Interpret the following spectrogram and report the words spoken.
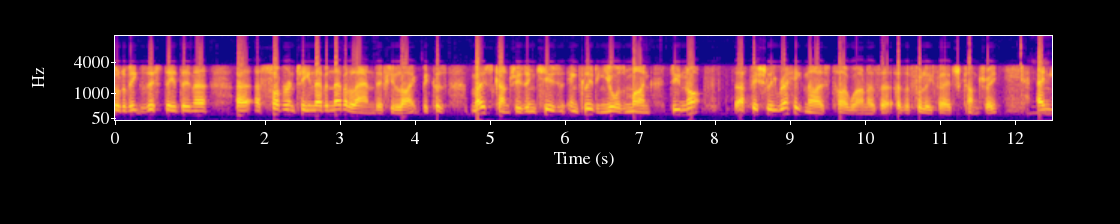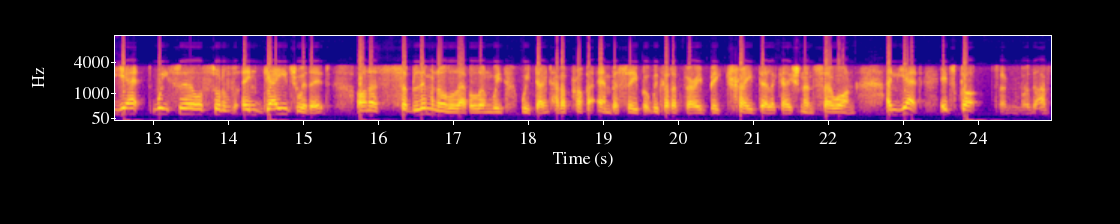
sort of existed in a, a, a sovereignty never never land, if you like, because most countries, including yours and mine, do not officially recognise Taiwan as a, as a fully fledged country, mm-hmm. and yet we still sort of engage with it on a subliminal level, and we, we don't have a proper embassy, but we've got a very big trade delegation and so on. And yet it's got a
